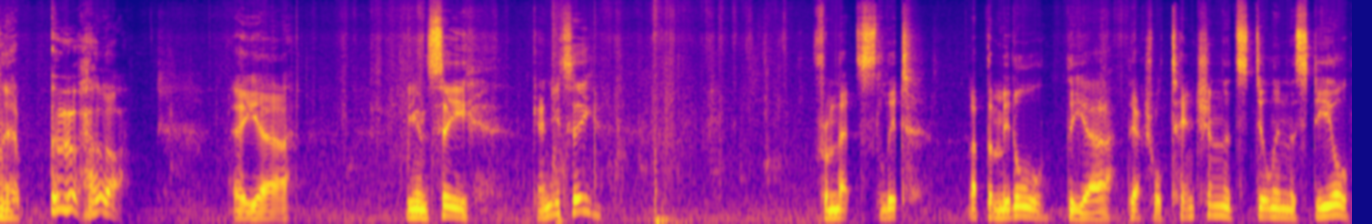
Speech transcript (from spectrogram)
Yeah. A uh, you can see can you see? From that slit up the middle the uh, the actual tension that's still in the steel.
